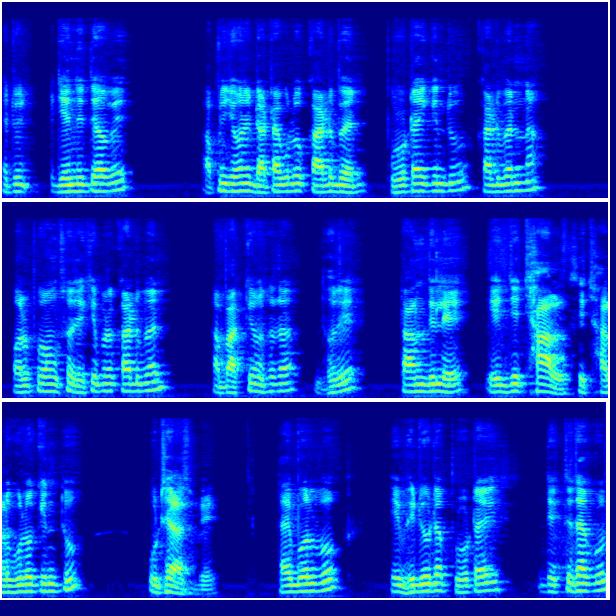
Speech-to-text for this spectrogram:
একটু জেনে নিতে হবে। আপনি যখন এই ডাটাগুলো কাটবেন, পুরোটাই কিন্তু কাটবেন না। অল্প অংশ রেখে পরে কাটবেন আর বাকি অংশটা ধরে টান দিলে এর যে ছাল, সেই ছালগুলো কিন্তু উঠে আসবে। তাই বলব, এই ভিডিওটা পুরোটাই দেখতে থাকুন,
